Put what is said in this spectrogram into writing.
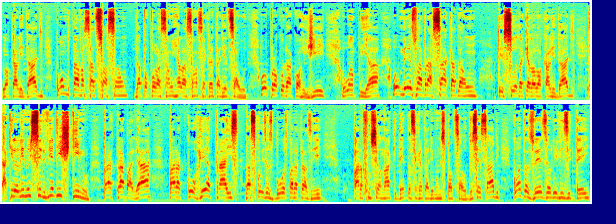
localidade, como estava a satisfação da população em relação à Secretaria de Saúde. Ou procurar corrigir, ou ampliar, ou mesmo abraçar cada um pessoa daquela localidade. Aquilo ali nos servia de estímulo para trabalhar, para correr atrás das coisas boas para trazer para funcionar aqui dentro da Secretaria Municipal de Saúde. Você sabe quantas vezes eu lhe visitei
